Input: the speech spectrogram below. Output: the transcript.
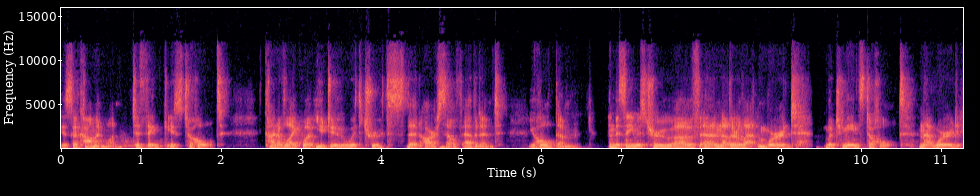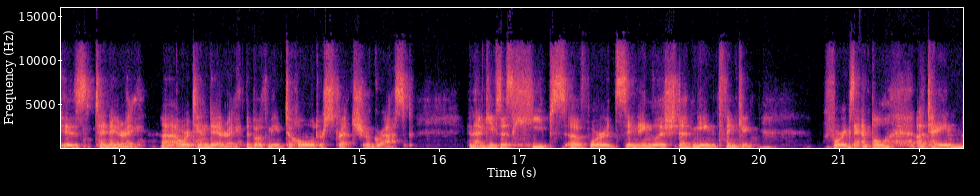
is a common one. To think is to hold, kind of like what you do with truths that are self evident. You hold them. And the same is true of another Latin word, which means to hold. And that word is tenere uh, or tendere. They both mean to hold or stretch or grasp. And that gives us heaps of words in English that mean thinking. For example, attain,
